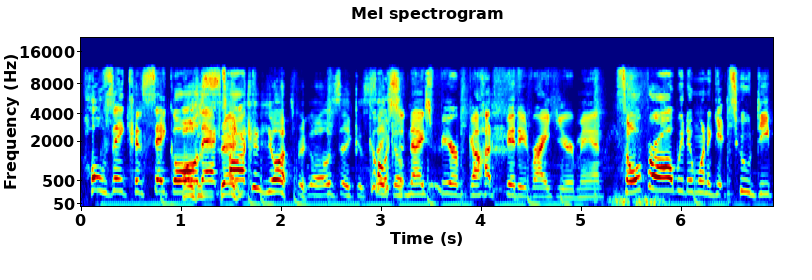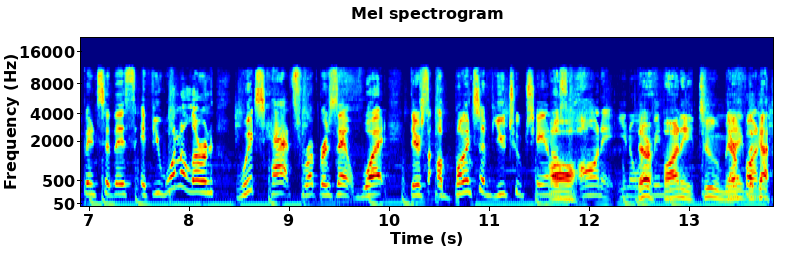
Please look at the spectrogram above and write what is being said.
Jose Canseco, all that talk. You always bring Jose Canseco. Coach, a nice fear of God fitted right here, man. So overall, we didn't want to get too deep into this. If you want to learn which hats represent what, there's a bunch of YouTube channels Oh, on it. You know they're what I mean? funny too, man. Funny. The guy,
